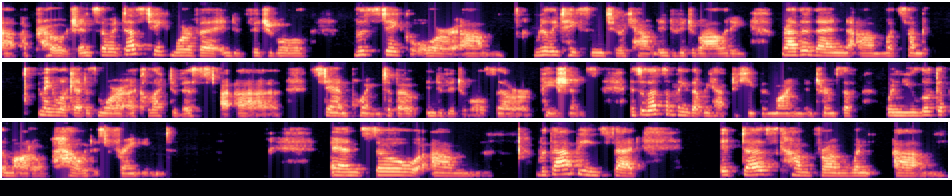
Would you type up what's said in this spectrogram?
uh, approach, and so it does take more of an individualistic or um, really takes into account individuality rather than um, what some may look at as more a collectivist uh, uh, standpoint about individuals or patients. And so that's something that we have to keep in mind in terms of when you look at the model, how it is framed. And so, um, with that being said, it does come from when um,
